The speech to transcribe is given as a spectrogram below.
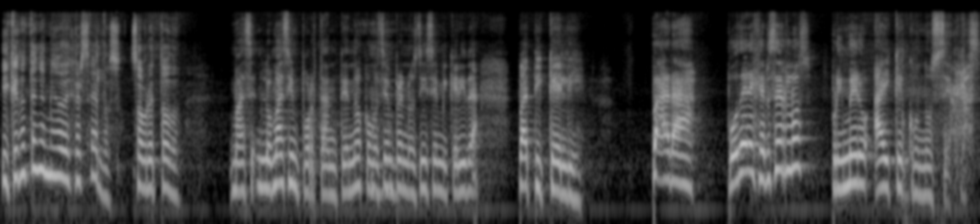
Y que no tengan miedo de ejercerlos, sobre todo. lo más importante, ¿no? Como siempre nos dice mi querida Patti Kelly, para poder ejercerlos, primero hay que conocerlos.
